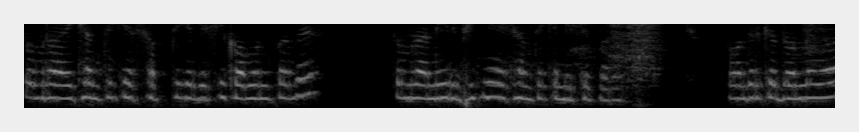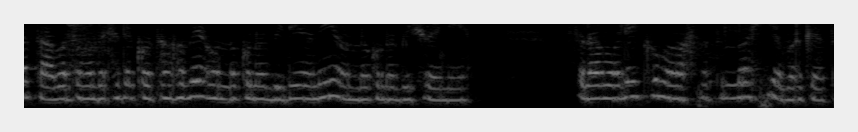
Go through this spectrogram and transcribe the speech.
তোমরা এখান থেকে সব থেকে বেশি কমন পাবে। তোমরা নির্বিঘ্নে এখান থেকে নিতে পারো। তোমাদেরকে ধন্যবাদ। আবার তোমাদের সাথে কথা হবে অন্য কোনো ভিডিও নিয়ে, অন্য কোনো বিষয় নিয়ে। আসসালামু আলাইকুম রহমতুল্লাহি আবরকাত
